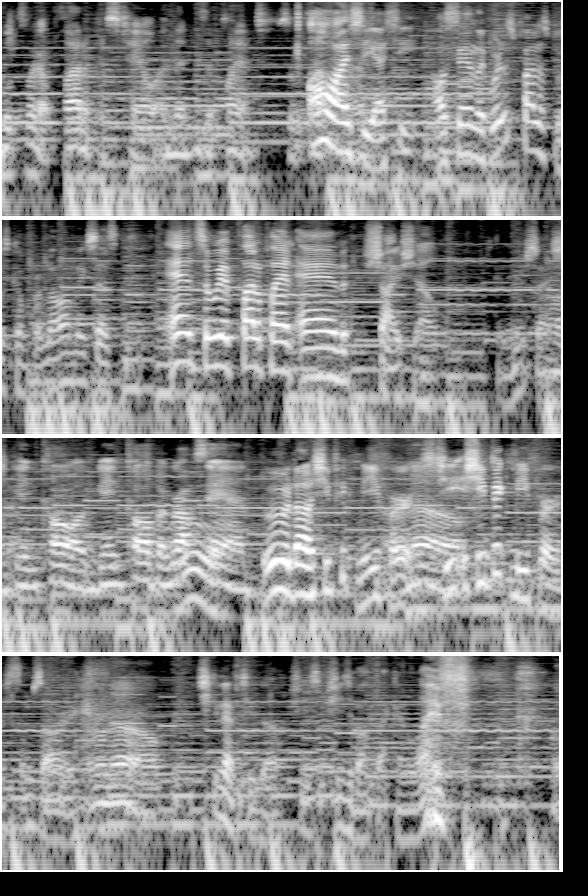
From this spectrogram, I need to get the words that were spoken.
looks like a platypus tail, and then he's a plant. So Oh, I see, I see. I was saying like, where does platypus come from? No, that makes sense. And so we have platyplant and shy shell. Shy I'm Shell. getting called. I'm getting called by Roxanne. Ooh. Ooh, no, she picked me first. no. She she picked me first. I'm sorry. I don't. She can have two though. She's she's about that kind of life. Oh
